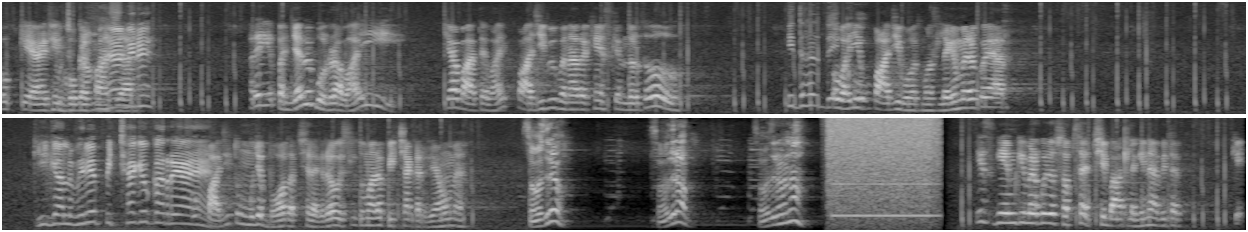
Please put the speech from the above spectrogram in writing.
ओके आई थिंक हो गया पाँच हज़ार। अरे ये पंजाबी बोल रहा भाई। क्या बात है भाई पाजी भी बना रखे हैं इसके अंदर तो। इधर ओ भाई ये पाजी बहुत मस्त लगे मेरे को यार। की गल वीरे पीछा क्यों कर रहा है? पाजी तुम मुझे बहुत अच्छे लग रहे हो इसलिए तुम्हारा पीछा कर रहा हूँ मैं। समझ रहे हो? समझ रहे हो समझ रहे हो ना? इस गेम की मेरे को जो सबसे अच्छी बात लगी ना अभी तक कि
